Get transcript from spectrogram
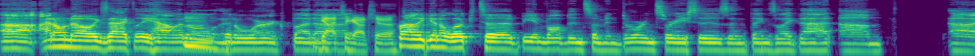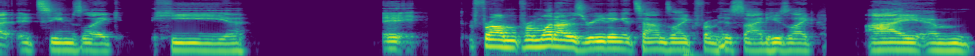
uh, I don't know exactly how it'll Hmm. it'll work, but uh, Gotcha, gotcha. probably going to look to be involved in some endurance races and things like that. Um, uh, it seems like he, it, from from what I was reading, it sounds like from his side, he's like, I am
